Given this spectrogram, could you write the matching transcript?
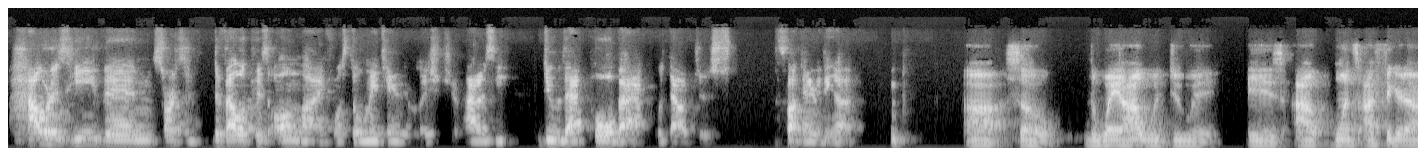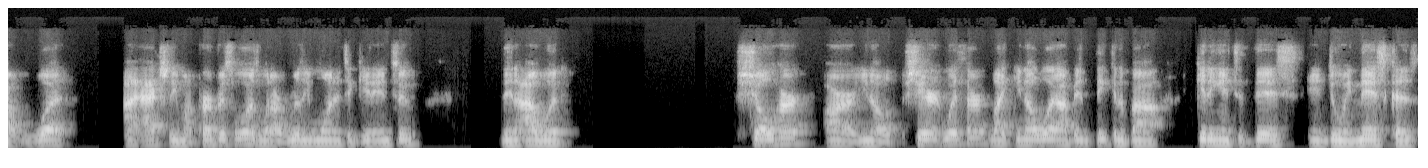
How does he then start to develop his own life while still maintaining the relationship? How does he do that pullback without just fucking everything up? Ah, uh, so the way I would do it is I once I figured out what I actually my purpose was, what I really wanted to get into, then I would show her or you know share it with her. Like you know what? I've been thinking about getting into this and doing this because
